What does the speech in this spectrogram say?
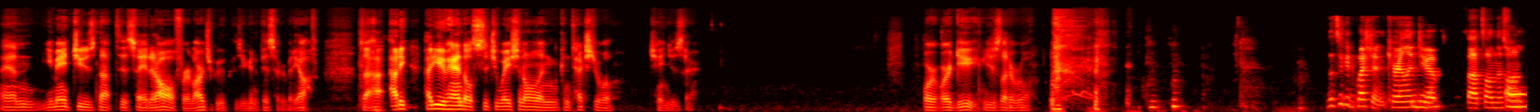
and you may choose not to say it at all for a larger group because you're going to piss everybody off so how, how do you, how do you handle situational and contextual changes there or or do you, you just let it roll? That's a good question, Carolyn. Do you have thoughts on this one? Um,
